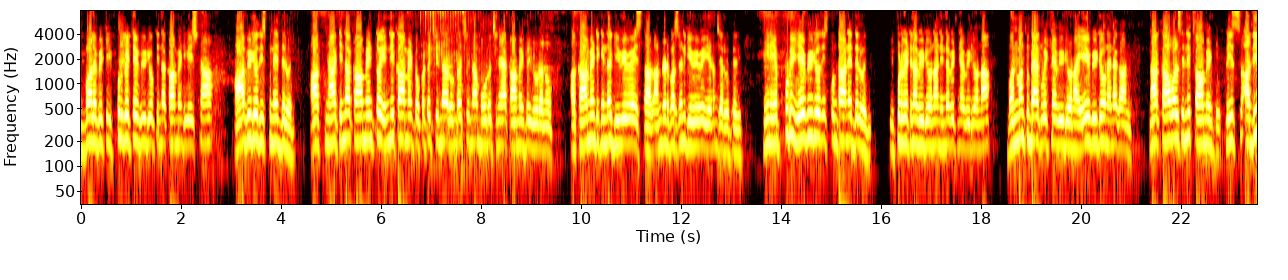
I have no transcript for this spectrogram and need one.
ఇవాళ పెట్టి ఇప్పుడు పెట్టే వీడియో కింద కామెంట్ చేసినా ఆ వీడియో తీసుకునేది తెలియదు ఆ నా కింద కామెంట్లో ఎన్ని కామెంట్ ఒకటి వచ్చిందా రెండు వచ్చిందా మూడు వచ్చినాయా కామెంట్లు చూడను. ఆ కామెంట్ కింద గివ్ ఇవే ఇస్తాను హండ్రెడ్ పర్సెంట్ గివ్ అవే ఇవ్వడం జరుగుతుంది. నేను ఎప్పుడు ఏ వీడియో తీసుకుంటా అనేది తెలియదు ఇప్పుడు పెట్టిన వీడియోనా నిన్న పెట్టిన వీడియోనా వన్ మంత్ బ్యాక్ పెట్టిన వీడియోనా ఏ వీడియోనైనా కానీ. నాకు కావాల్సింది కామెంట్ ప్లీజ్ అది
